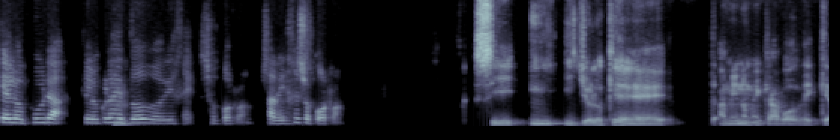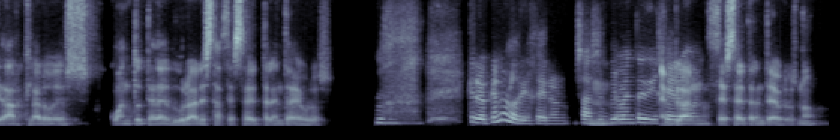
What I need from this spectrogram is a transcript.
¡Qué locura! ¡Qué locura de Mm. todo! Dije, socorro. O sea, dije socorro. Sí, y, y yo lo que a mí no me acabo de quedar claro es cuánto te ha de durar esta cesta de 30 euros. Creo que no lo dijeron. O sea, Mm, simplemente En plan, dijeron. cesta de 30 euros, ¿no?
